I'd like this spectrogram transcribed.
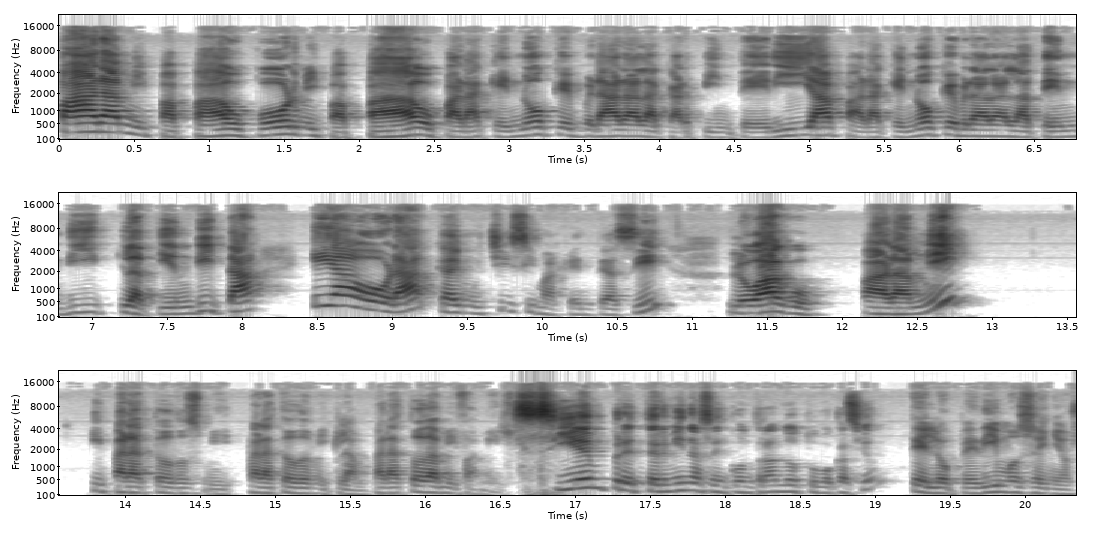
para mi papá o por mi papá o para que no quebrara la carpintería, para que no quebrara la, la tiendita. Y ahora que hay muchísima gente así, lo hago para mí y para todos mi, para todo mi clan, para toda mi familia. ¿Siempre terminas encontrando tu vocación? Te lo pedimos, Señor.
